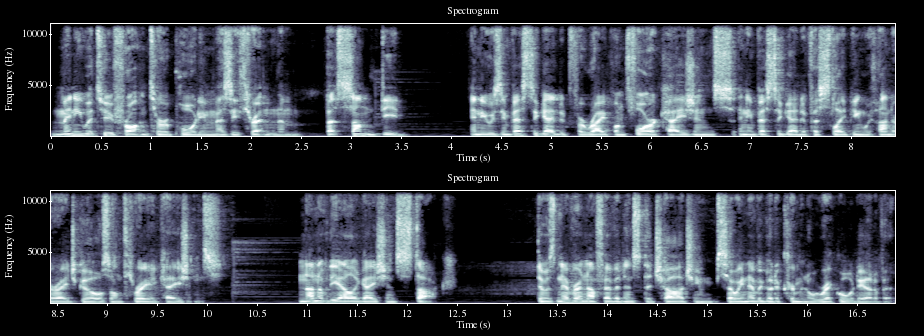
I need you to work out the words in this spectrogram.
Many were too frightened to report him as he threatened them, but some did, and he was investigated for rape on four occasions and investigated for sleeping with underage girls on three occasions. None of the allegations stuck. There was never enough evidence to charge him, so he never got a criminal record out of it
